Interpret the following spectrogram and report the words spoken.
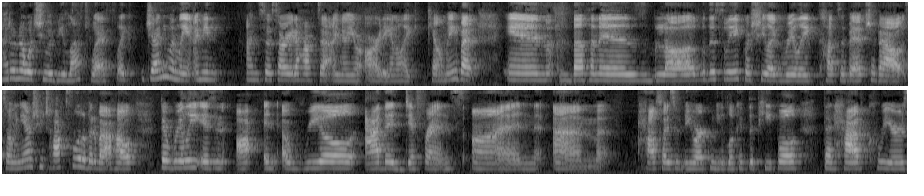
I don't know what she would be left with. Like genuinely, I mean, I'm so sorry to have to. I know you're already gonna like kill me, but in Bethenny's blog this week, where she like really cuts a bitch about Sonja, she talks a little bit about how there really is an, a- an a real avid difference on um, Housewives of New York when you look at the people that have careers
